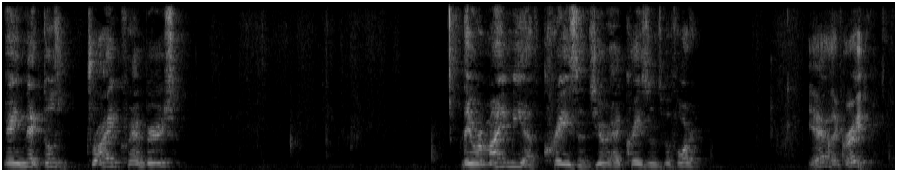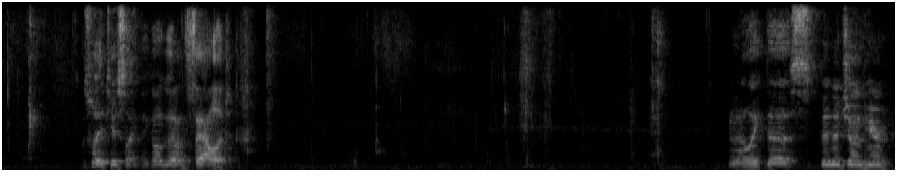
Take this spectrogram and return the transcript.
Hey Nick, those dried cranberries, they remind me of craisins. You ever had craisins before? Yeah, they're great. That's what they taste like. They go good on salad. And I like the spinach on here.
